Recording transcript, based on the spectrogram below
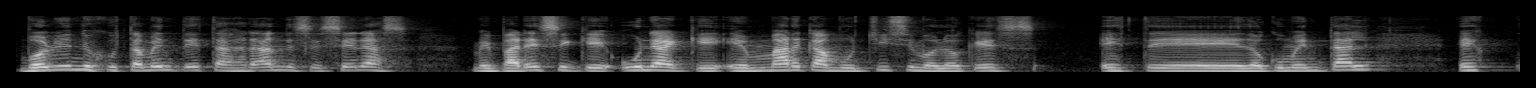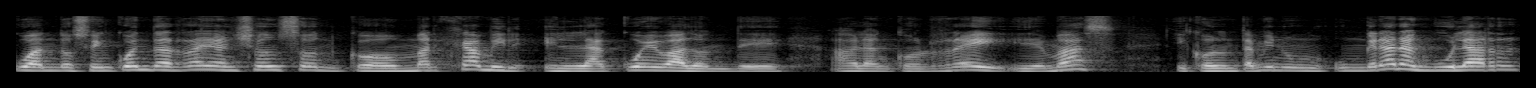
Volviendo justamente a estas grandes escenas, me parece que una que enmarca muchísimo lo que es este documental es cuando se encuentra Ryan Johnson con Mark Hamill en la cueva donde hablan con Rey y demás, y con también un, gran angular,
